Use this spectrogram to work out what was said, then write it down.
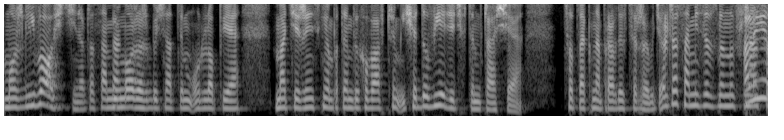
możliwości. No, czasami tak. możesz być na tym urlopie macierzyńskim, a potem wychowawczym i się dowiedzieć w tym czasie, co tak naprawdę chcesz robić. Ale czasami ze względów finansowych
